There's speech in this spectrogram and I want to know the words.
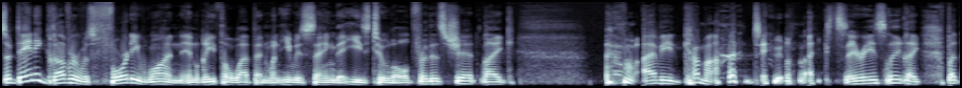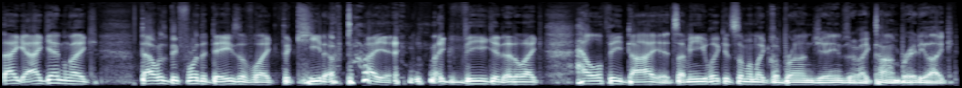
So Danny Glover was 41 in Lethal Weapon when he was saying that he's too old for this shit. Like, I mean, come on, dude. Like, seriously? Like, but that, again, like, that was before the days of like the keto diet, like vegan and like healthy diets. I mean, you look at someone like LeBron James or like Tom Brady, like,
